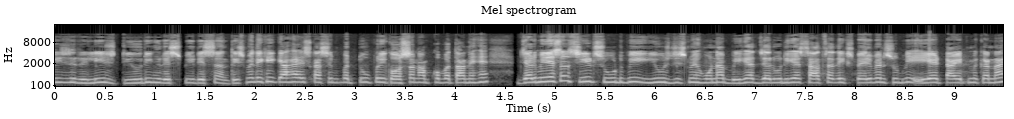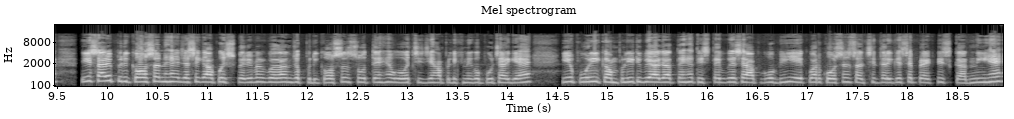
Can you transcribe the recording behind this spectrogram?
is released during respiration इसमें देखिए क्या है, इसका सिंपल टू प्रिकॉशन आपको बताने हैं। Germination seed should be use जिसमें होना बेहद ज़रूरी है। साथ साथ experiment should be air tight में करना है। ये सारे प्रिकॉशन है, जैसे कि आपको एक्सपेरिमेंट के दौरान जो प्रिकॉशंस होते हैं, वो चीज़ यहाँ पे लिखने को पूछा गया है। ये पूरी कंप्लीट भी आ जाते हैं तो इस तरीके से आपको भी एक बार क्वेश्चन अच्छी तरीके से प्रैक्टिस करनी है।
